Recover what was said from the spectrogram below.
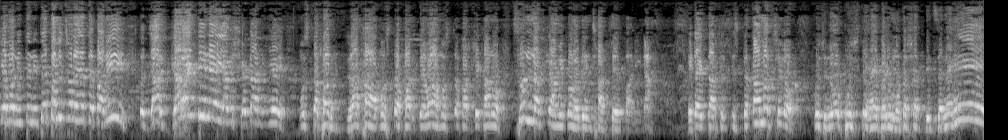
কেমন নিতে নিতে তো আমি চলে যেতে পারি তো যার গ্যারান্টি নেই আমি সেটা নিয়ে মুস্তাফার রাখা মুস্তাফার দেওয়া মুস্তাফার শেখানো সুন্নাতকে আমি কোনোদিন ছাড়তে পারি না এটাই তার इस्तेकामत ছিল कुछ लोग पूछते हैं बड़े मुतशद्दिद से नहीं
